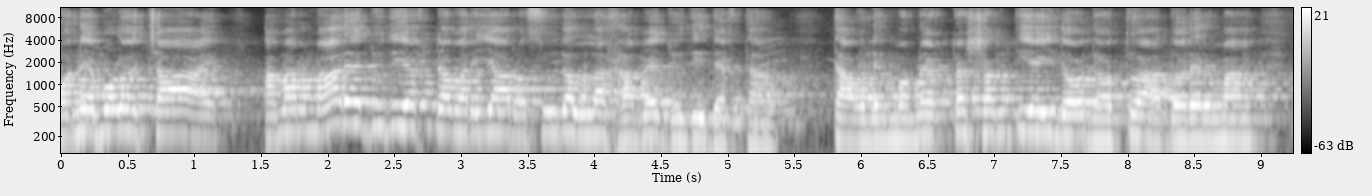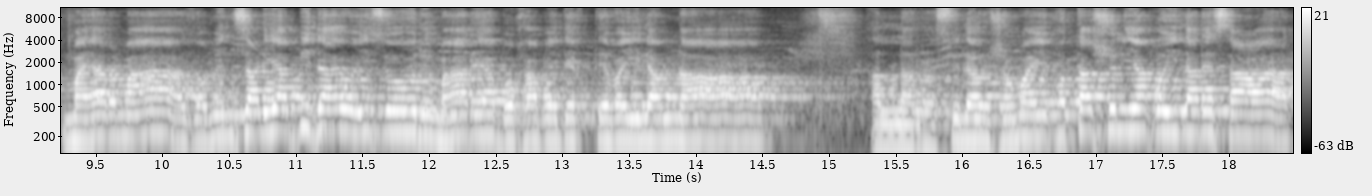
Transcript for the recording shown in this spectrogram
মনে বড় চায়, আমার মারে যদি একটা বার ইয়া রসুল আল্লাহ খাবে যদি দেখতাম, তাহলে মনে একটা শান্তি আইল নত আদরের মা, মায়ার মা জমিন ছাড়িয়া বিদায় হইস মারে বখাবে দেখতে পাইলাম না। আল্লাহ রসুলের সময় কথা শুনিয়া কইলারে সাত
